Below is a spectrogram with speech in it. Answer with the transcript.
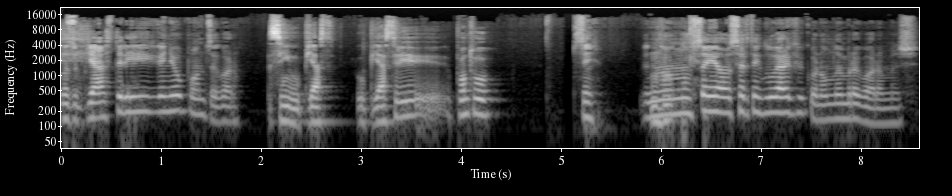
Mas o Piastri ganhou pontos agora. sim, o Piastri, o Piastri pontuou. Sim. Uhum. Não, não sei ao certo em que lugar é que ficou, não me lembro agora, mas.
